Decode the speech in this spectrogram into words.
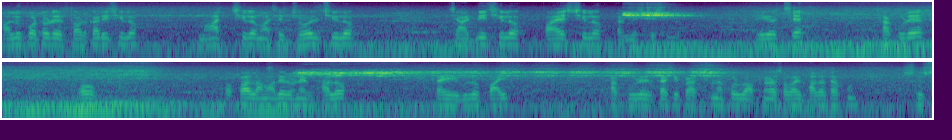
আলু পটলের তরকারি ছিল, মাছ ছিল, মাছের ঝোল ছিল, চাটনি ছিল, পায়েস ছিল আর মিষ্টি ছিল। এই হচ্ছে ঠাকুরের ভোগ। কপাল আমাদের অনেক ভালো, তাই এগুলো পাই। ঠাকুরের কাছে প্রার্থনা করব, আপনারা সবাই ভালো থাকুন, সুস্থ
